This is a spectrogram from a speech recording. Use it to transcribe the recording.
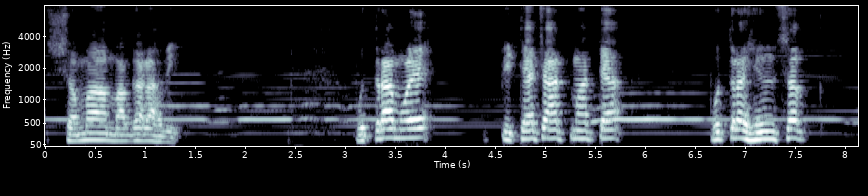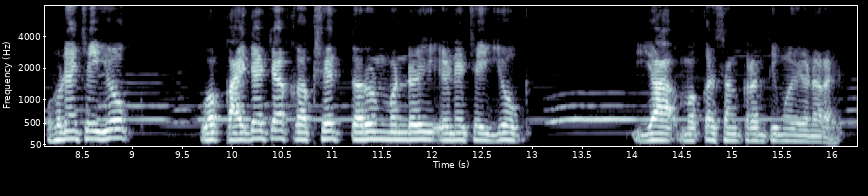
क्षमा मागायला हवी. पुत्रामुळे पित्याच्या आत्महत्या पुत्र हिंसक होण्याचे योग व कायद्याच्या कक्षेत तरुण मंडळी येण्याचे योग या मकर संक्रांतीमुळे येणार आहे.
